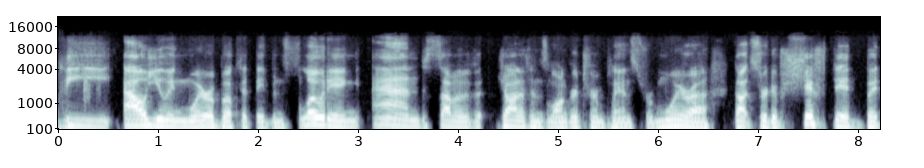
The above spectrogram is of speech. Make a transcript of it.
the Al Ewing Moira book that they'd been floating and some of Jonathan's longer term plans for Moira got sort of shifted, but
